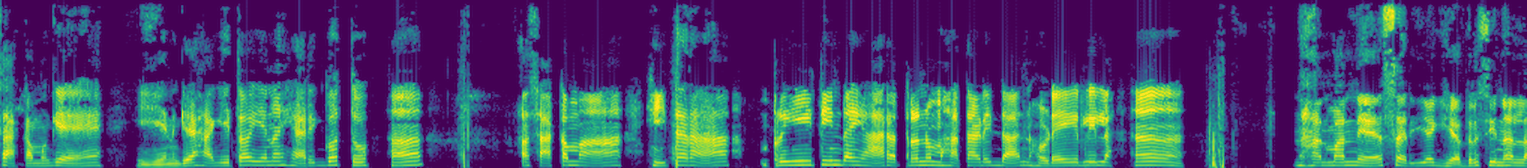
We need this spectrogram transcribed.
ಸಾಕಮ್ಮಗೆ ಏನ್ಗೆ ಆಗಿತ್ತೋ ಏನೋ ಯಾರಿಗೆ ಗೊತ್ತು ಹಾ ಸಾಕಮ್ಮ, ಈ ತರ ಪ್ರೀತಿಯಿಂದ ಯಾರ ಹತ್ರನೂ ಮಾತಾಡಿದ್ದ ಹೊಡೆ ಇರ್ಲಿಲ್ಲ. ಹಾ. ನಾನ್ ಮೊನ್ನೆ ಸರಿಯಾಗಿ ಹೆದರ್ಸಿನಲ್ಲ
